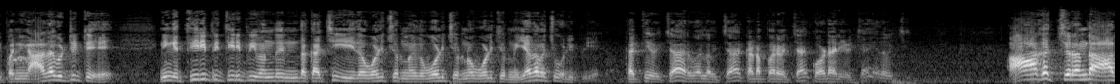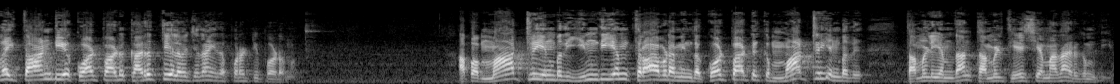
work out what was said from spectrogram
இப்போ நீங்கள் அதை விட்டுட்டு நீங்கள் திருப்பி திருப்பி வந்து இந்த கட்சி இதை ஒழிச்சிடணும் இதை ஒழிச்சிடணும் ஒழிச்சிடணும். எதை வச்சு ஒழிப்பிய கத்தி வச்சா அருவாலை வச்சா கடப்பாறை வச்சா கோடாரி வச்சா எதை வச்சு? ஆகச் சிறந்த அதை தாண்டிய கோட்பாடு கருத்தியலை வச்சு தான் இதை புரட்டி போடணும். அப்ப மாற்று என்பது இந்தியம் திராவிடம். இந்த கோட்பாட்டுக்கு மாற்று என்பது தமிழியம் தான் தமிழ் தேசியமாக தான் இருக்க முடியும்.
